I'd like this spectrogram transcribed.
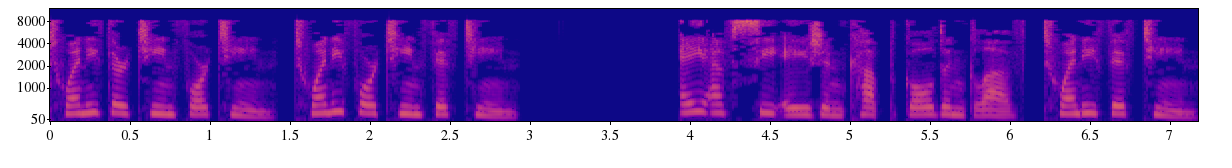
2013-14, 2014-15 AFC Asian Cup Golden Glove 2015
